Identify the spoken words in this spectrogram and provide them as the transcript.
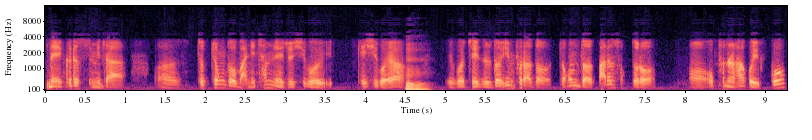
네, 그렇습니다. 어, 접종도 많이 참여해 주시고 계시고요. 음. 그리고 저희들도 인프라도 조금 더 빠른 속도로 어, 오픈을 하고 있고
